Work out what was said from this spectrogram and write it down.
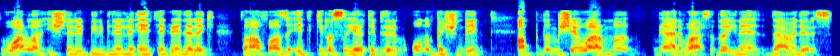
var olan işleri birbirleriyle entegre ederek daha fazla etki nasıl yaratabilirim onun peşindeyim. Atladığım bir şey var mı? Yani varsa da yine devam ederiz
